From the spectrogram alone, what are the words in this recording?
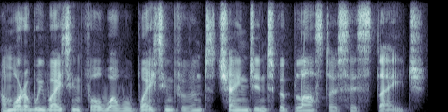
And what are we waiting for? Well, we're waiting for them to change into the blastocyst stage.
